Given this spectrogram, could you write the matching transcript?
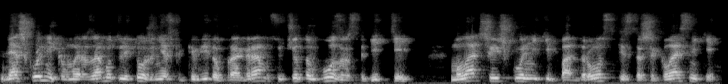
Для школьников мы разработали тоже несколько видов программ с учетом возраста детей. Младшие школьники, подростки, старшеклассники.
